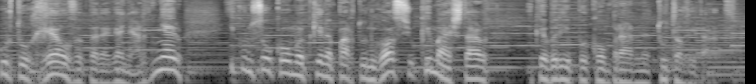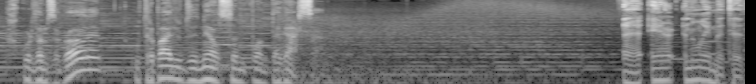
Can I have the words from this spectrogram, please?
cortou relva para ganhar dinheiro e começou com uma pequena parte do negócio que mais tarde acabaria por comprar na totalidade. Recordamos agora o trabalho de Nelson Ponta Garça. A Air Unlimited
